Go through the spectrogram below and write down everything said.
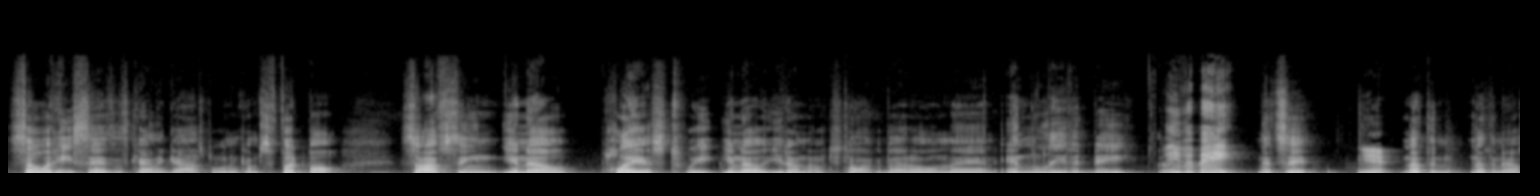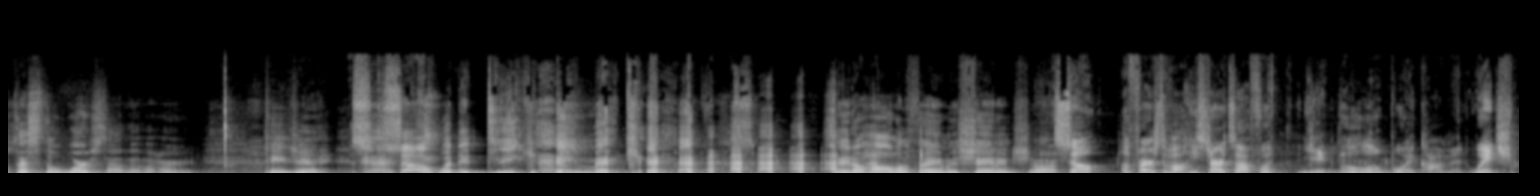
So what he says is kind of gospel when it comes to football. So I've seen you know players tweet, you know, you don't know what you're talking about, old man, and leave it be. Leave it be. That's it. Yeah. Nothing. Nothing else. That's the worst I've ever heard. TJ, So what did DK Metcalf say? The Hall of Fame is Shannon Sharpe. So uh, first of all, he starts off with yeah, the little boy comment, which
